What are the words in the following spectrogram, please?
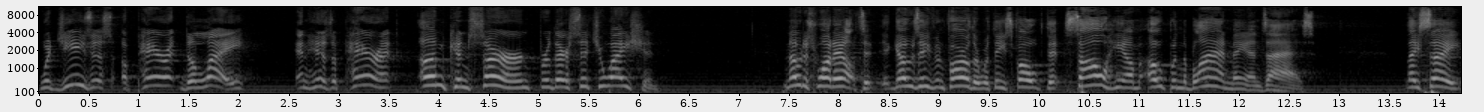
with Jesus' apparent delay and his apparent unconcern for their situation. Notice what else. It, it, goes even further with these folk that saw him open the blind man's eyes. They say,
